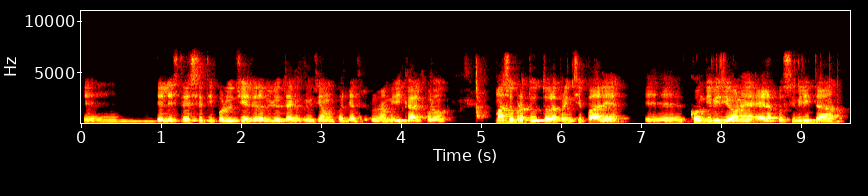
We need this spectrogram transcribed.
eh, delle stesse tipologie della biblioteca che usiamo per gli altri programmi di calcolo, ma soprattutto la principale eh, condivisione è la possibilità,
